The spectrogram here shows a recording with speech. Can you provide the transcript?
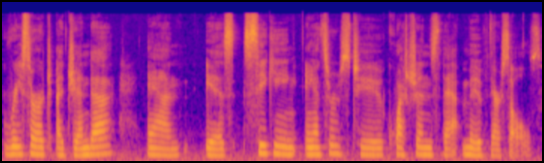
research agenda, and is seeking answers to questions that move their souls.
